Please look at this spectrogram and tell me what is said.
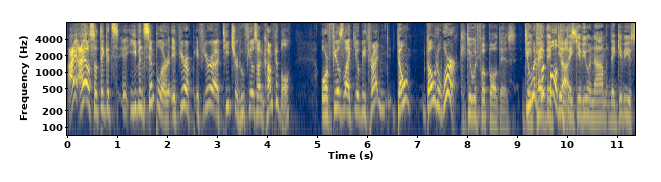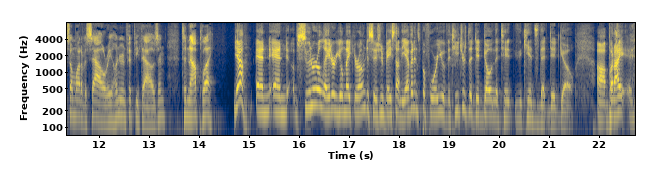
I, I also think it's even simpler if you're a, if you're a teacher who feels uncomfortable or feels like you'll be threatened. Don't go to work. Do what football does. Do they what pay, football they give, does. They give you a nom- They give you somewhat of a salary, one hundred fifty thousand, to not play. Yeah, and and sooner or later you'll make your own decision based on the evidence before you of the teachers that did go and the t- the kids that did go. Uh, but I.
